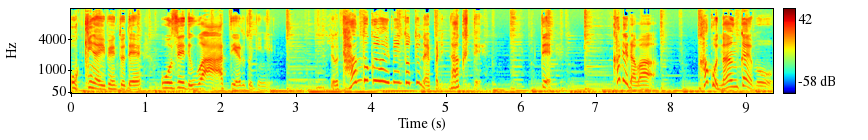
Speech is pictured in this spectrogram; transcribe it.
大きなイベントで大勢でうわーってやるときに。でも単独のイベントっていうのはやっぱりなくて。で彼らは過去何回も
